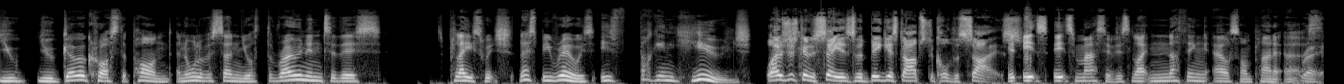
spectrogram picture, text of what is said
you you go across the pond, and all of a sudden you're thrown into this place, which let's be real is is fucking huge. well, I was just going to say, is the biggest obstacle the size? It, it's it's massive. It's like nothing else on planet Earth, Right.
